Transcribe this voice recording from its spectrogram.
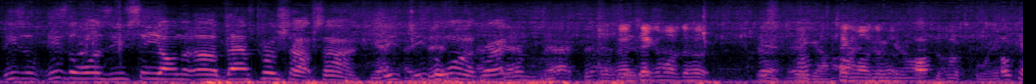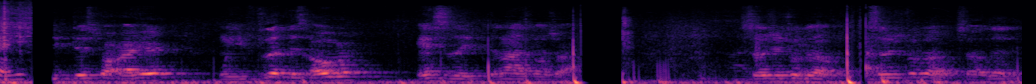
These are these the ones you see on the uh, Bass Pro Shop sign. these these the ones, right? That's it. Take them off the hook. Yeah, there you go. Take them off the hook. him off the hook for you. Okay. This part right here, when you flip this over, instantly the line's gonna drop. As soon as you flip it over. As soon as you flip it over. So literally,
